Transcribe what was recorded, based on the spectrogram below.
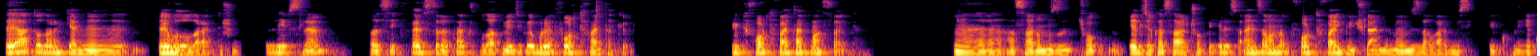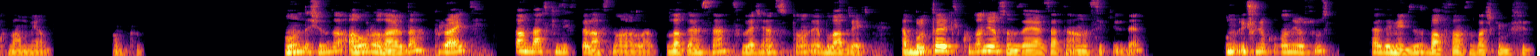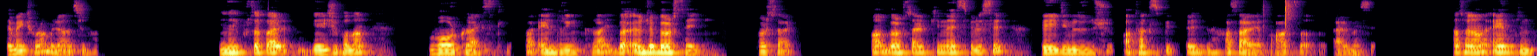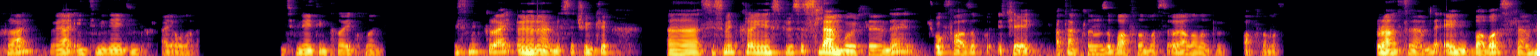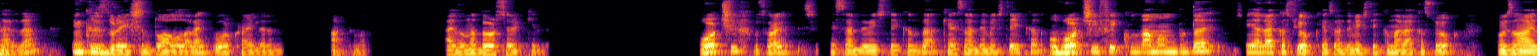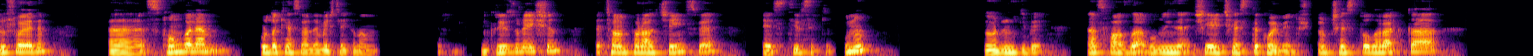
Seyahat olarak yani travel olarak düşünün. Leaf Slam, Classic, Faster Attacks, Blood Magic ve buraya Fortify takıyoruz. Çünkü Fortify takmazsak eee, hasarımızı çok gelecek hasarı çok yeriz. Aynı zamanda Fortify güçlendirmemiz de var. Mis gibi niye kullanmayalım? Onun dışında auralarda Pride standart fiziksel aslında auralar. Blood and Sand, Flesh and Stone ve Blood Rage. Yani Brutality kullanıyorsanız eğer zaten ana skill'de bunun üçünü kullanıyorsunuz fiziksel damage'inizi bufflansın. Başka bir fizik damage vuramayacağınız için. Yine bu sefer değişik olan War Cry skill var. Enduring Cry. Önce Berserk. Berserk. Ama Berserk'in esprisi rage'inizi düşürüp attack speed ve hasar yap fazla vermesi. Daha sonra Enduring Cry veya Intimidating Cry olarak. Intimidating Cry'ı kullanacağız. Seismic Cry en önemlisi çünkü e, Seismic Cry'ın esprisi slam boyutlarında çok fazla şey ataklarınızı bufflaması ve alanı bufflaması. Grand Slam de en baba slamlerden. Increase Duration doğal olarak War Cry'ların arttırmak. Aynı zamanda Berserk'in. War Chief bu sefer kesen damage taken'da. Kesen damage taken. O War Chief'i kullanmam burada şey alakası yok. Kesen damage taken'la alakası yok. O yüzden ayrı söyledim. Ee, Stone Golem burada kesen damage taken'dan Increase Duration ve Temporal Chains ve şey, Steel Skill. Bunu gördüğünüz gibi biraz fazla bunu yine şeye chest'e koymayı düşünüyorum. Chest olarak da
